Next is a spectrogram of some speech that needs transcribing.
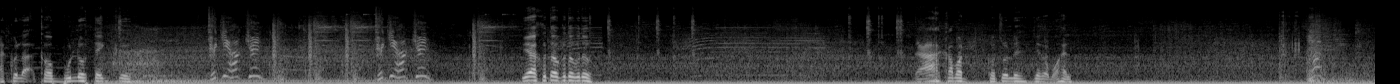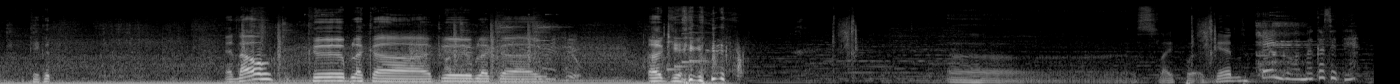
Aku nak kau buluh tanker. Teki hakken. Teki hakken. Ya, aku tahu, aku tahu, aku tahu. Ah, come on. Control dia, jangan buat hal. Okay, good. And now, ke belakang, ke belakang. Okay. uh, sniper again. Tengo, makasete. Tengo, makasete.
